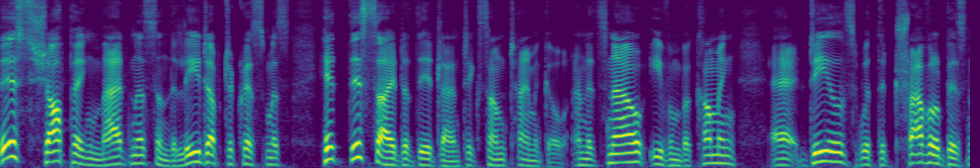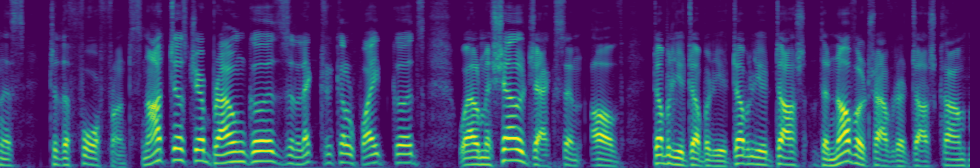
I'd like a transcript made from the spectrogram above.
This shopping madness and the lead up to Christmas hit this side of the Atlantic some time ago, and it's now even becoming uh, deals with the travel business to the forefront. It's not just your brown goods, electrical white goods. Well, Michelle Jackson of www.thenoveltraveller.com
